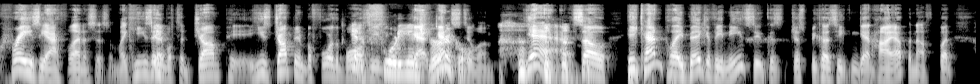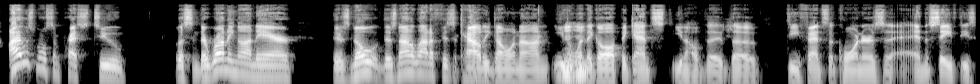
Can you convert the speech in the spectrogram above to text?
crazy athleticism. Like he's Yeah. able to jump. He's jumping before the ball even 40 inch get- gets vertical. to him. Yeah, so he can play big if he needs to, because just because he can get high up enough. But I was most impressed too. Listen, they're running on air. There's no, there's not a lot of physicality going on, even Mm-hmm. when they go up against you know the the defense, the corners, and the safeties.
